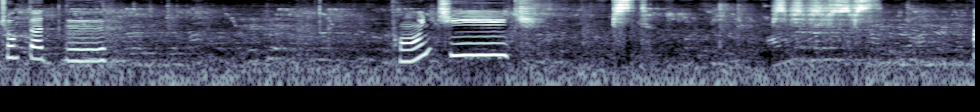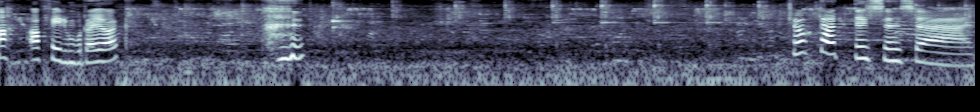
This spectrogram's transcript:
Çok tatlı. Ponçik. Aferin buraya bak. Çok tatlısın sen.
